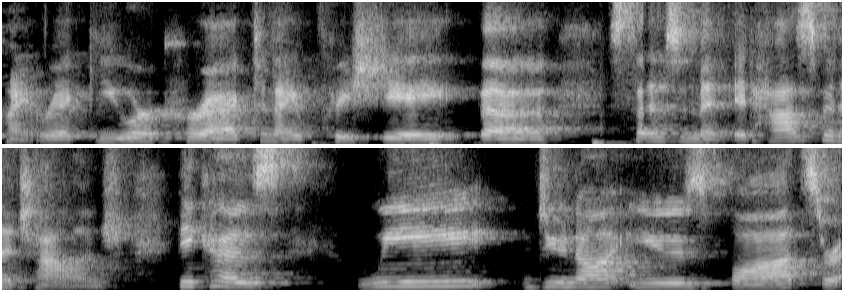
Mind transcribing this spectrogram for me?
point, Ric, you are correct. And I appreciate the sentiment. It has been a challenge because we do not use bots or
